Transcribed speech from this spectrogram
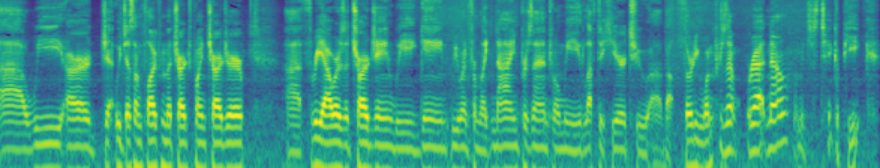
Uh, we are we just unplugged from the ChargePoint charger. Uh, three hours of charging, we gained. We went from like nine percent when we left it here to about thirty-one percent. We're at now. Let me just take a peek.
